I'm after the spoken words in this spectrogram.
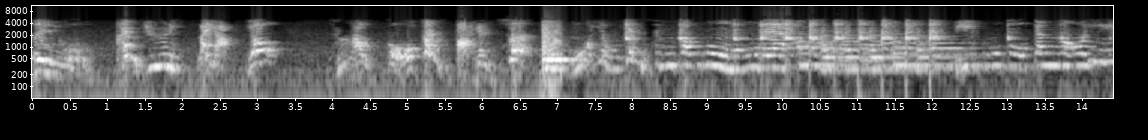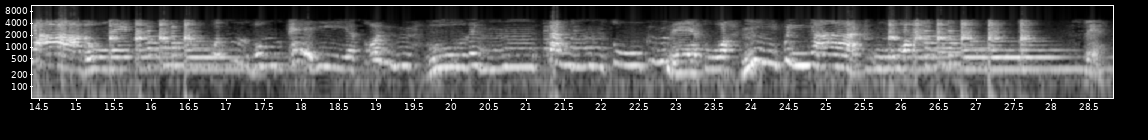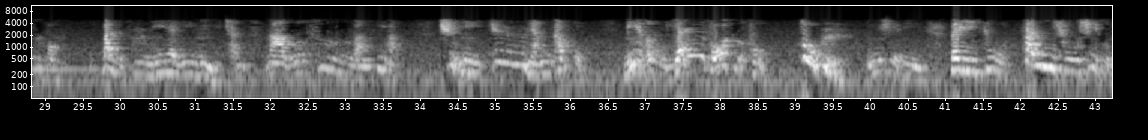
任务肯举你来呀，有。只好各分人是，我有人生找我梦的，你不过跟我一样多呗。我是奉太爷所语，无人敢做官难多，你不要说。三子凤，本是年龄年轻，那是死亡的嘛。去年居娘考过，你受因佛之苦，做官五些年，得主真学习书，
